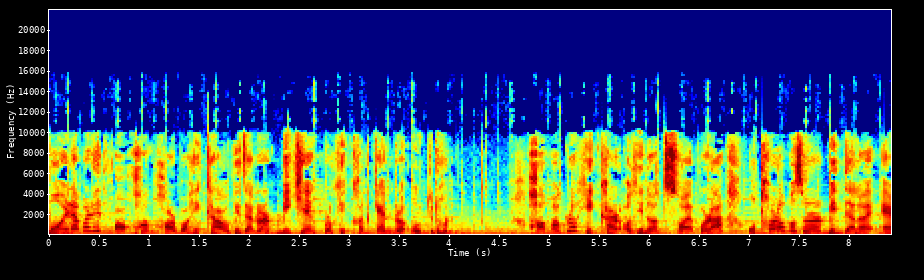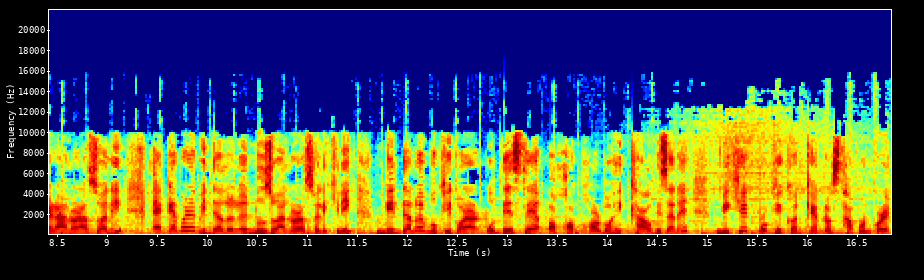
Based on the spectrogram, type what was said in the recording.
মৈৰাবাৰীত অসম সৰ্বশিক্ষা অভিযানৰ বিশেষ প্ৰশিক্ষণ কেন্দ্ৰ উদ্বোধন। সমগ্ৰ শিক্ষাৰ অধীনত ছয় পৰা ওঠৰ বছৰৰ বিদ্যালয় এৰা ল'ৰা ছোৱালী একেবাৰে বিদ্যালয়লৈ নোযোৱা ল'ৰা ছোৱালীখিনিক বিদ্যালয়মুখী কৰাৰ উদ্দেশ্যে অসম সৰ্বশিক্ষা অভিযানে বিশেষ প্ৰশিক্ষণ কেন্দ্ৰ স্থাপন কৰে।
